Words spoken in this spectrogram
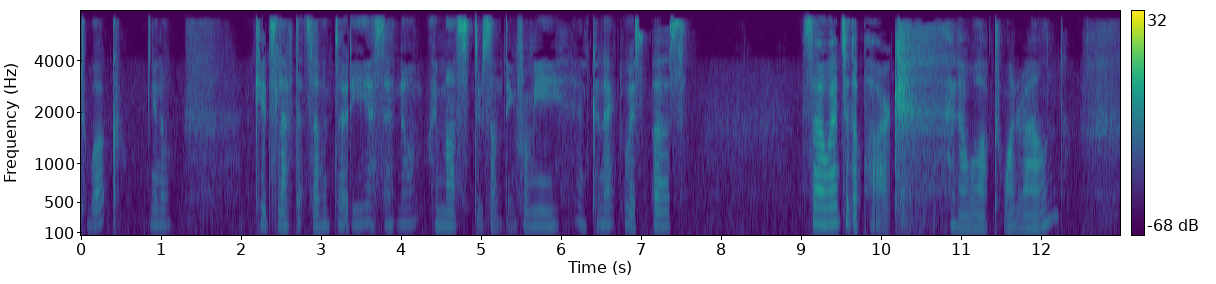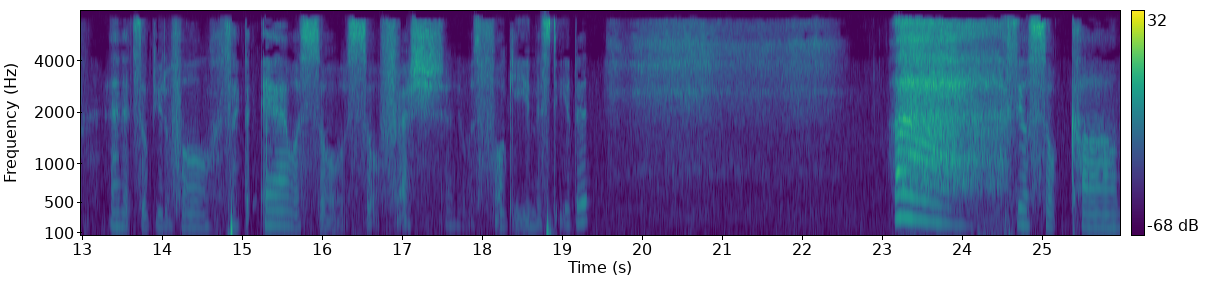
to work, you know, kids left at 7:30. I said no, I must do something for me and connect with us. So I went to the park and I walked one round and it's so beautiful. It's like the air was so, so fresh and it was foggy and misty a bit. Ah, I feel so calm.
